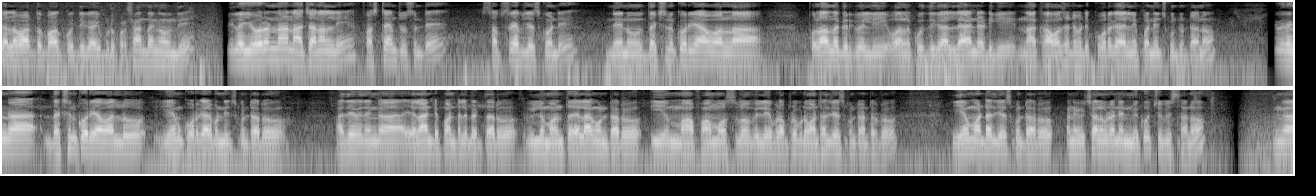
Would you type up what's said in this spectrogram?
తెల్లవారితో బాగా కొద్దిగా ఇప్పుడు ప్రశాంతంగా ఉంది. ఇలా ఎవరన్నా నా ఛానల్ని ఫస్ట్ టైం చూస్తుంటే సబ్స్క్రైబ్ చేసుకోండి. నేను దక్షిణ కొరియా వాళ్ళ పొలాల దగ్గరికి వెళ్ళి వాళ్ళని కొద్దిగా ల్యాండ్ అడిగి నాకు కావాల్సినటువంటి కూరగాయలని పండించుకుంటుంటాను. ఈ విధంగా దక్షిణ కొరియా వాళ్ళు ఏం కూరగాయలు పండించుకుంటారు? అదేవిధంగా ఎలాంటి పంటలు పెడతారు వీళ్ళు మనతో ఎలాగ ఉంటారు ఈ మా ఫామ్ హౌస్లో వీళ్ళు ఎప్పుడప్పుడు అప్పుడప్పుడు వంటలు చేసుకుంటుంటారు ఏం వంటలు చేసుకుంటారు అనే విషయాలు కూడా నేను మీకు చూపిస్తాను. ఇంకా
